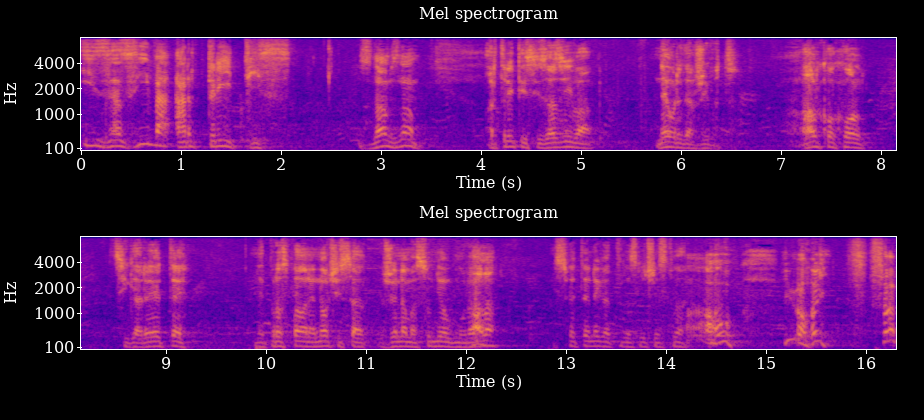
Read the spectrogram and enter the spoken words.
izaziva artritis? Znam, znam. Artritis izaziva neuredan život. Alkohol, cigarete, neprospavane noći sa ženama sumnjavog morala i sve te negativne slične stvari. Au, joj, sam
